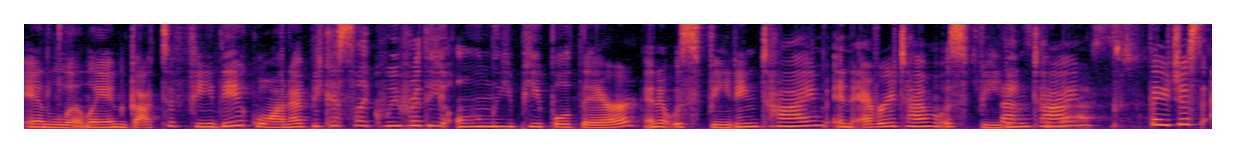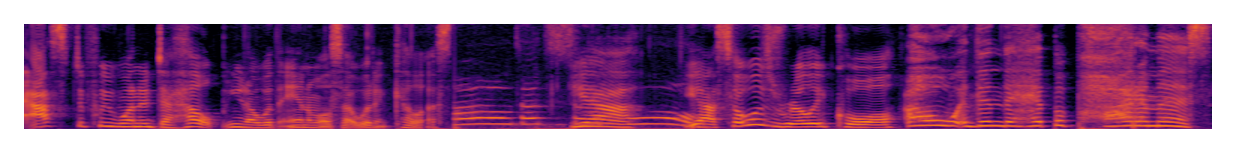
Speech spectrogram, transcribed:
And Lillian got to feed the iguana because, like, we were the only people there and it was feeding time. And every time it was feeding That's time, best. they just asked if we wanted to help, you know, with animals that wouldn't kill us. Oh, that's so yeah. cool. Yeah. So it was really cool. Oh, and then the hippopotamus.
